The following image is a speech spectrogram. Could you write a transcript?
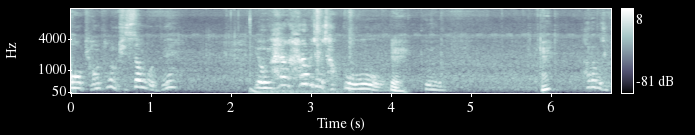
어, 병풍 비싼 건데? 여기 할, 할아버지가 자꾸, 예. 보여. 예? 할아버지가.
